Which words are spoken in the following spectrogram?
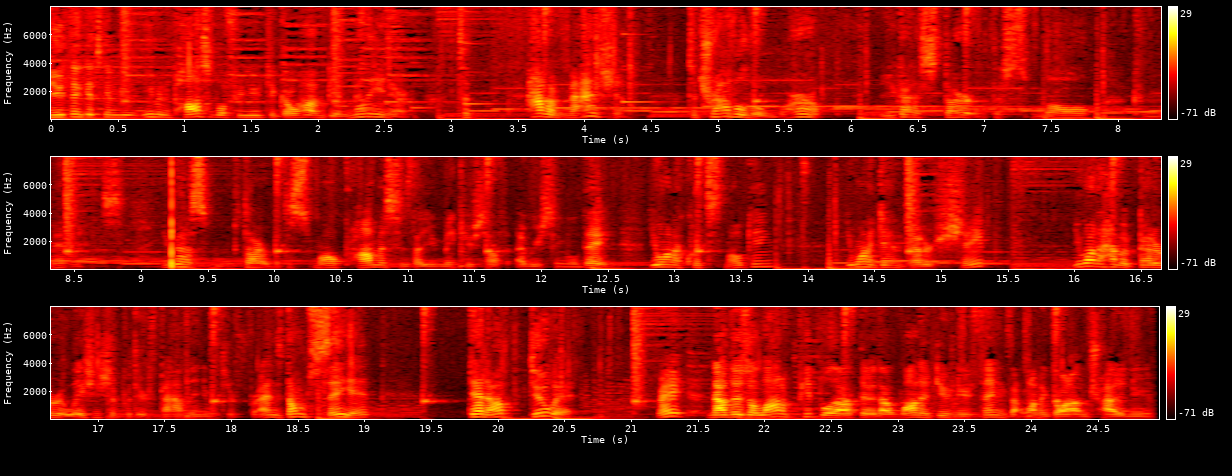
do you think it's going to be even possible for you to go out and be a millionaire, to have a mansion, to travel the world? You got to start with the small commitments. You got to start with the small promises that you make yourself every single day. You want to quit smoking? You want to get in better shape? You want to have a better relationship with your family and with your friends? Don't say it. Get up, do it. Right? Now there's a lot of people out there that want to do new things, that want to go out and try to new,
